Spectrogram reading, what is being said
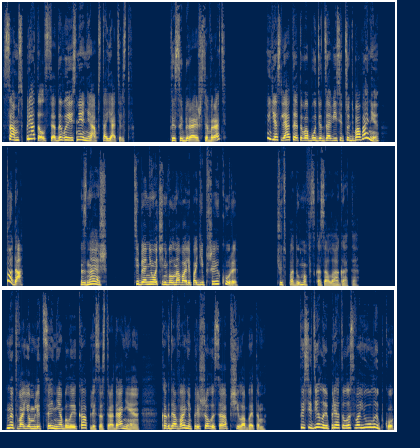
Сам спрятался до выяснения обстоятельств. Ты собираешься врать? Если от этого будет зависеть судьба Вани, то да. Знаешь, тебя не очень волновали погибшие куры. Чуть подумав, сказала Агата. На твоем лице не было и капли сострадания, когда Ваня пришел и сообщил об этом. Ты сидела и прятала свою улыбку.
